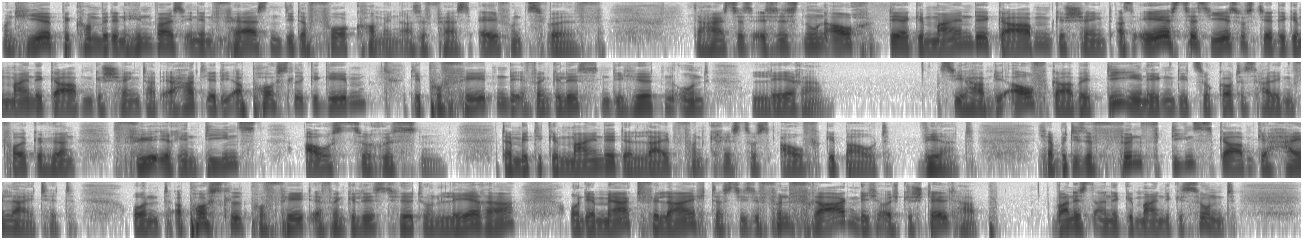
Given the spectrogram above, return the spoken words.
Und hier bekommen wir den Hinweis in den Versen, die davor kommen, also Vers 11 und 12. Da heißt es, es ist nun auch der Gemeinde Gaben geschenkt. Also er ist es, Jesus, der der Gemeinde Gaben geschenkt hat. Er hat ihr die Apostel gegeben, die Propheten, die Evangelisten, die Hirten und Lehrer. Sie haben die Aufgabe, diejenigen, die zu Gottes heiligen Volk gehören, für ihren Dienst auszurüsten, damit die Gemeinde, der Leib von Christus, aufgebaut wird. Ich habe diese fünf Dienstgaben gehighlightet. Und Apostel, Prophet, Evangelist, Hirte und Lehrer. Und ihr merkt vielleicht, dass diese fünf Fragen, die ich euch gestellt habe, wann ist eine Gemeinde gesund,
